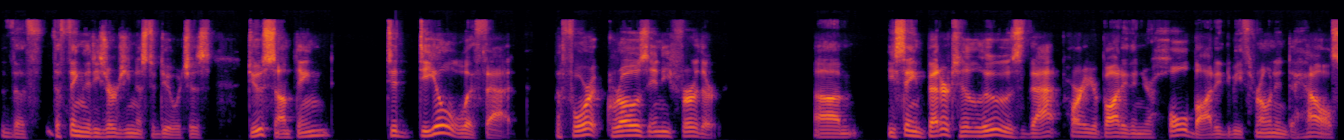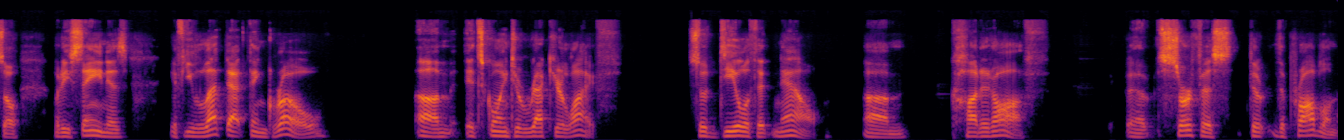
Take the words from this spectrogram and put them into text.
the the thing that he's urging us to do, which is do something to deal with that before it grows any further. Um, he's saying better to lose that part of your body than your whole body to be thrown into hell. So what he's saying is, if you let that thing grow, um, it's going to wreck your life. So deal with it now. Um, cut it off. Uh, surface the the problem.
